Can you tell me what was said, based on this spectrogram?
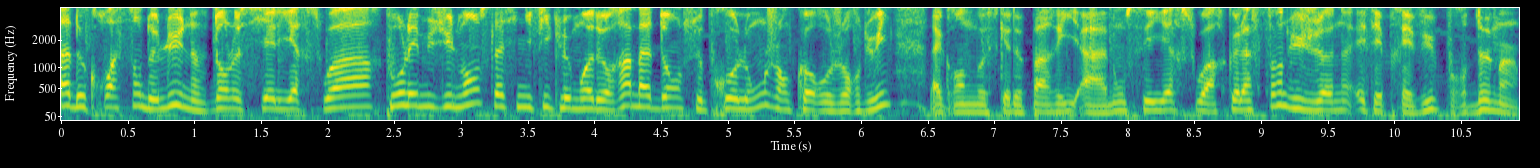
Pas de croissant de lune dans le ciel hier soir. Pour les musulmans, cela signifie que le mois de Ramadan se prolonge encore aujourd'hui. La grande mosquée de Paris a annoncé hier soir que la fin du jeûne était prévue pour demain.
